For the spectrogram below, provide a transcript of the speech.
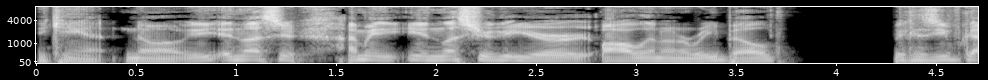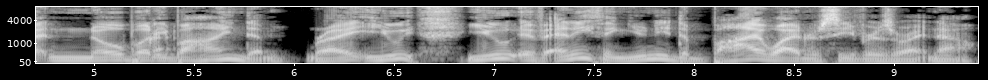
you can't no unless you i mean unless you're you're all in on a rebuild because you've got nobody behind him right you you if anything you need to buy wide receivers right now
